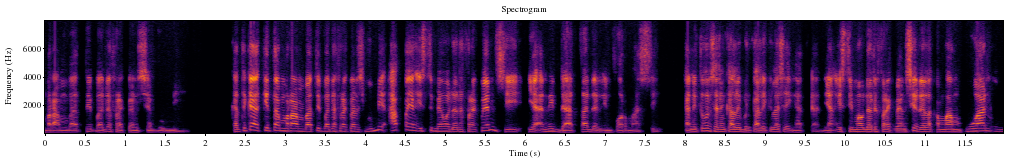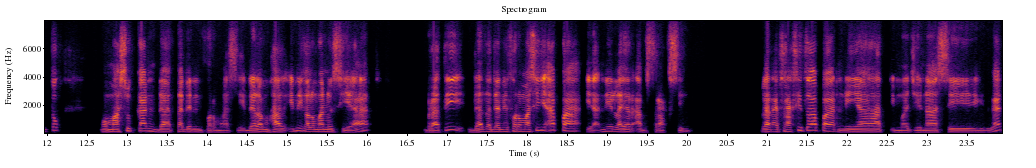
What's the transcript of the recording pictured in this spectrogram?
merambati pada frekuensi bumi. Ketika kita merambati pada frekuensi bumi, apa yang istimewa dari frekuensi? Yakni data dan informasi. Kan itu kan sering kali berkali-kali saya ingatkan. Yang istimewa dari frekuensi adalah kemampuan untuk memasukkan data dan informasi. Dalam hal ini kalau manusia, berarti data dan informasinya apa? Yakni layar abstraksi. Layar abstraksi itu apa? Niat, imajinasi, gitu kan?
